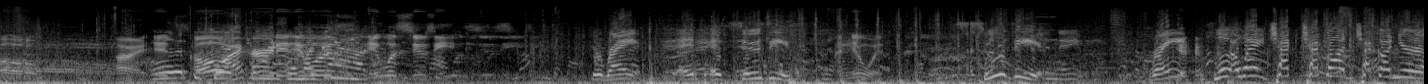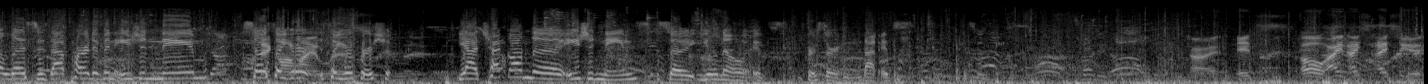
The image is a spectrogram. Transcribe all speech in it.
Oh. Alright, it's. Oh, I heard it. It was. It was Susie. You're right. It's it's Susie. I knew it. Susie. Right? Look, oh wait, check check on check on your list. Is that part of an Asian name? So Check so on you're my so you're list. for sure. Yeah, check on the Asian names so you'll know it's for certain that it's. it's Susie. Alright, it's. Oh, I, I, I see it.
